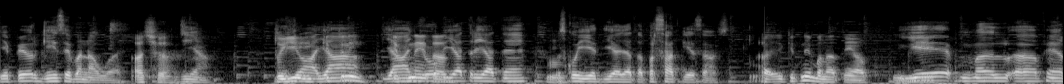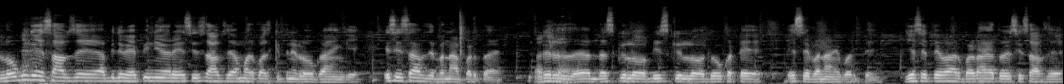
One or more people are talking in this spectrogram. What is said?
ये प्योर घी से बना हुआ है। अच्छा। जी हाँ। तो ये यहाँ- यहाँ कितनी यहाँ जो भी यात्री आते हैं उसको ये दिया जाता है प्रसाद के हिसाब से। अ, कितने बनाते हैं आप? ये लोगों के हिसाब से अभी देखो हैप्पी न्यू ईयर है इस हिसाब से हमारे पास कितने लोग आएँगे इस हिसाब से बना पड़ता है। फिर अच्छा। अ, दस किलो बीस किलो दो कट्टे ऐसे बनाने पड़ते हैं। जैसे त्योहार बड़ा है तो इस हिसाब से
